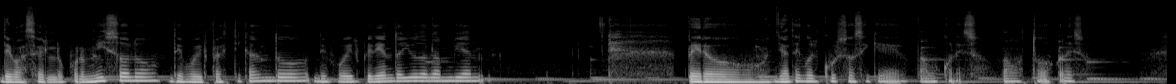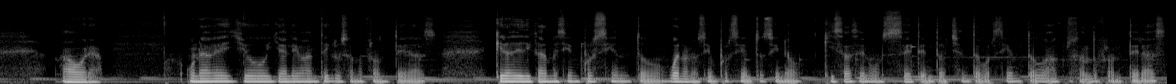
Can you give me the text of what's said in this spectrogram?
Debo hacerlo por mí solo, debo ir practicando, debo ir pidiendo ayuda también. Pero ya tengo el curso, así que vamos con eso vamos todos con eso. Ahora, una vez yo ya levante cruzando fronteras, quiero dedicarme 100%, bueno, no 100%, sino quizás en un 70-80% a cruzando fronteras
